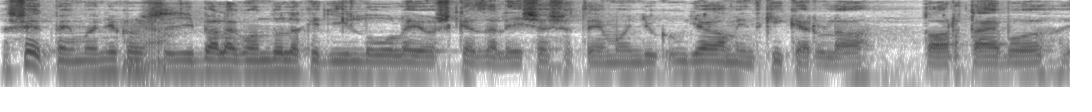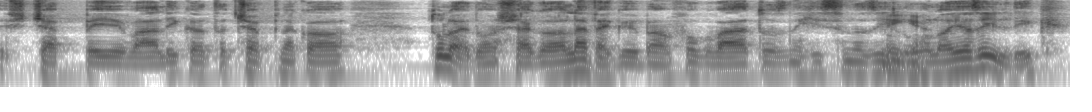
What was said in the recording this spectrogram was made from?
Sőt, még mondjuk most, hogy belegondolok, egy illóolajos kezelés esetén mondjuk, ugye amint kikerül a tartályból és cseppé válik, hát a cseppnek a tulajdonsága a levegőben fog változni, hiszen az illóolaj az illik.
